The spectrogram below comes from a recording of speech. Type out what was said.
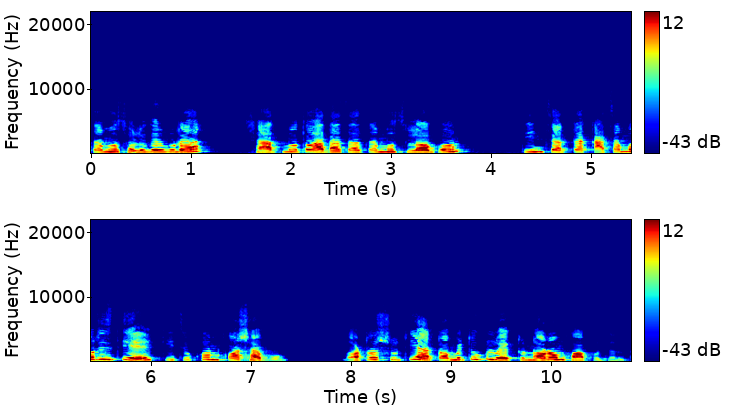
চামচ হলুদের গুঁড়া, স্বাদ মতো আধা চা চামচ লবণ তিন চারটা কাঁচামরিচ দিয়ে কিছুক্ষণ কষাবো। মটরশুঁটি আর টমেটোগুলো একটু নরম হওয়া পর্যন্ত।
